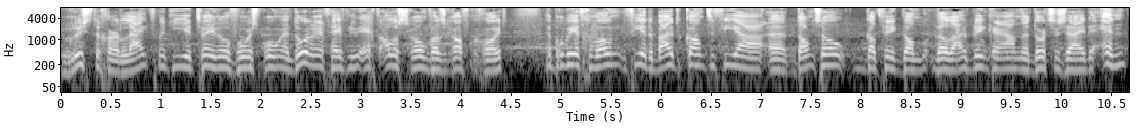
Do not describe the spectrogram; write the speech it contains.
rustiger lijkt met die 2-0 voorsprong. En Dordrecht heeft nu echt alle stroom van zich afgegooid. En probeert gewoon via de buitenkanten, via uh, Danzo. Dat vind ik dan wel de uitblinker aan de Dordtse zijde. En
